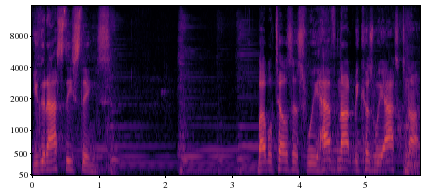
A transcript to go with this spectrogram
You could ask these things. Bible tells us we have not because we ask not.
